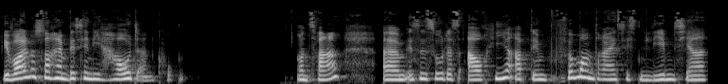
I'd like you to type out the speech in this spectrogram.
wir wollen uns noch ein bisschen die Haut angucken. Und zwar ähm, ist es so, dass auch hier ab dem 35. Lebensjahr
